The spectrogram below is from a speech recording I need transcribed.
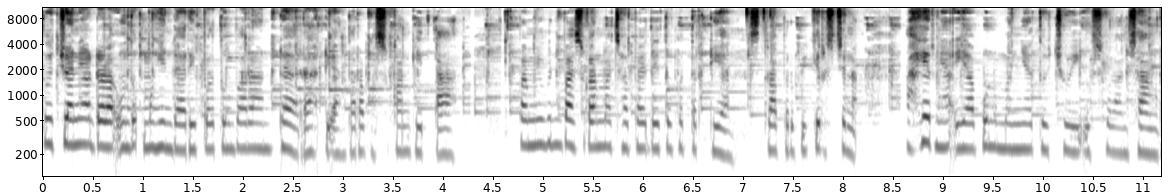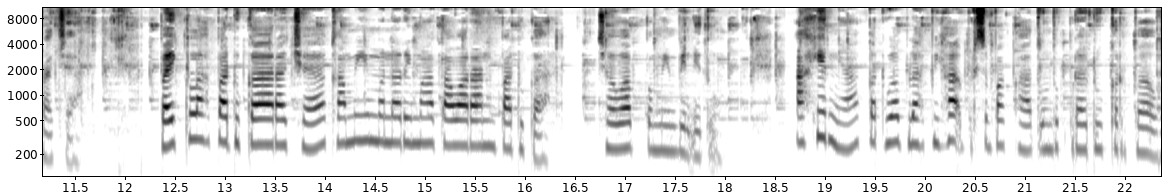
Tujuannya adalah untuk menghindari pertumpahan darah di antara pasukan kita. Pemimpin pasukan Majapahit itu terdiam setelah berpikir sejenak. Akhirnya ia pun menyetujui usulan sang raja. Baiklah Paduka Raja, kami menerima tawaran Paduka, jawab pemimpin itu. Akhirnya, kedua belah pihak bersepakat untuk beradu kerbau.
